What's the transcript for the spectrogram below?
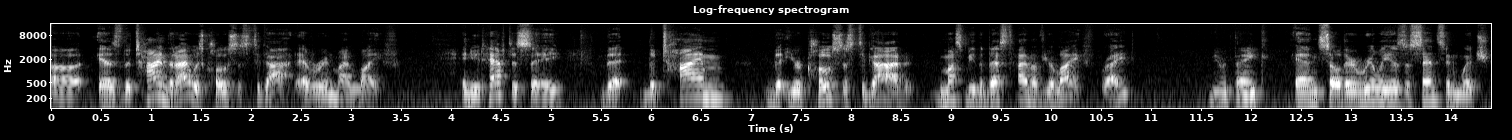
uh, as the time that I was closest to God ever in my life. And you'd have to say that the time that you're closest to God must be the best time of your life, right? You would think. And so there really is a sense in which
